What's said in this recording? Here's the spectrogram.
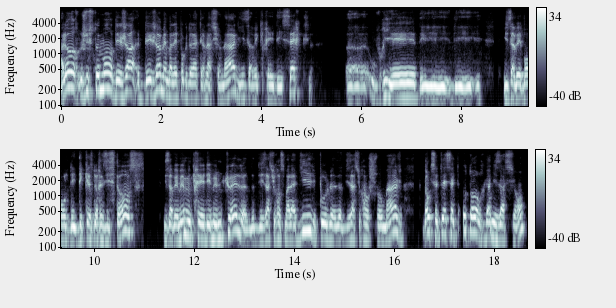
Alors justement, déjà, déjà même à l'époque de l'international, ils avaient créé des cercles euh, ouvriers, des, ils avaient bon, des, caisses de résistance ils avaient même créé des mutuelles, des assurances maladie, pour des assurances chômage. Donc c'était cette auto-organisation.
